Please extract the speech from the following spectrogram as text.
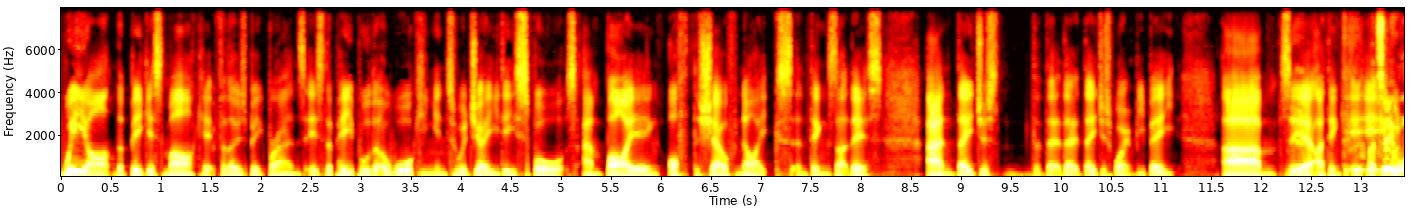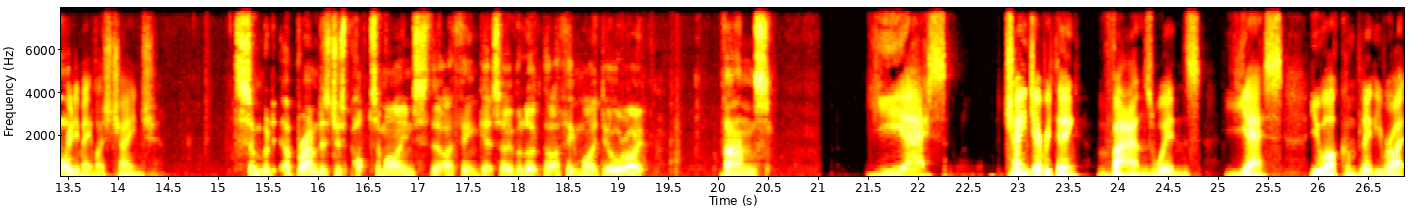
we aren't the biggest market for those big brands. It's the people that are walking into a JD Sports and buying off the shelf Nikes and things like this, and they just they, they, they just won't be beat. Um, so yeah. Yeah. I think it, it, it wouldn't what. really make much change. somebody a brand has just popped to mind that I think gets overlooked that I think might do all right. Vans. Yes. Change everything. Vans wins. Yes, you are completely right.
